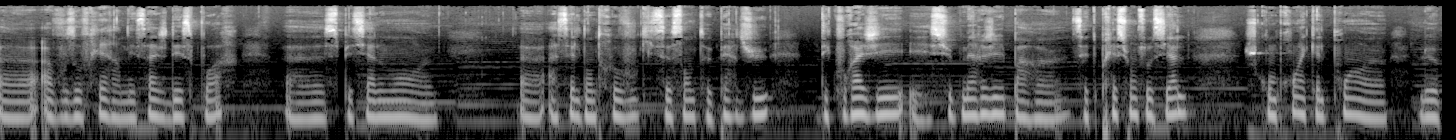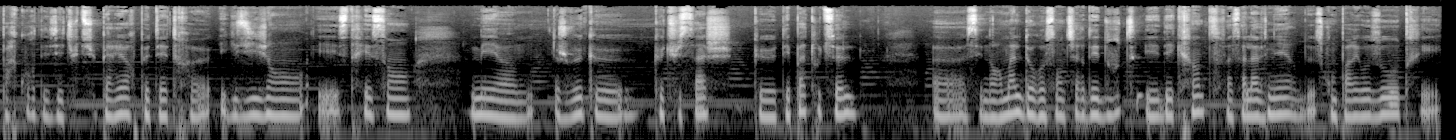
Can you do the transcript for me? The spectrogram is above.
à vous offrir un message d'espoir, spécialement à celles d'entre vous qui se sentent perdues, découragées et submergées par cette pression sociale je comprends à quel point euh, le parcours des études supérieures peut être euh, exigeant et stressant, mais euh, je veux que, tu saches que tu n'es pas toute seule. c'est normal de ressentir des doutes et des craintes face à l'avenir, de se comparer aux autres et,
